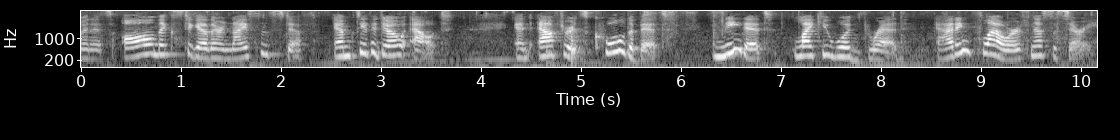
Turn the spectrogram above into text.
When it's all mixed together and nice and stiff, empty the dough out. And after it's cooled a bit, knead it like you would bread, adding flour if necessary.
